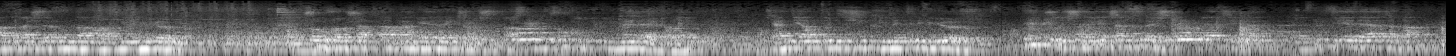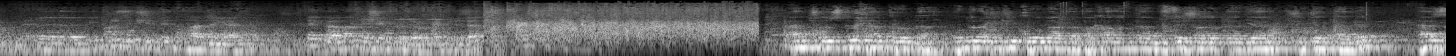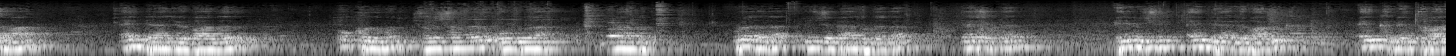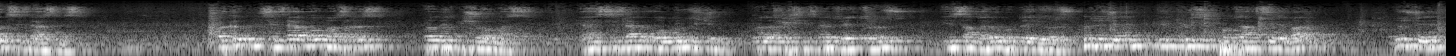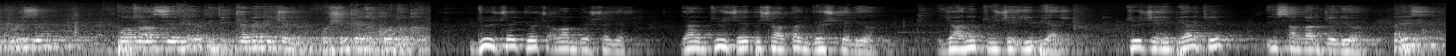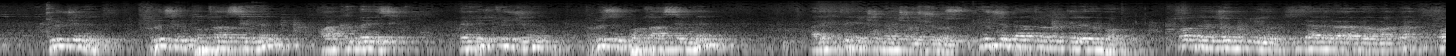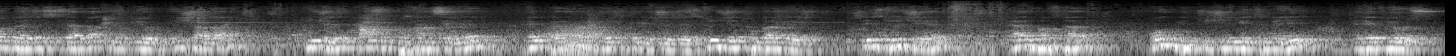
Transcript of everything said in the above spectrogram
arkadaşlarımın da ağzını biliyorum. Ee, çok zor şartlardan gelerek çalıştık. Aslında çok iyi bir ilmeyle yakaladık. Kendi yaptığımız işin kıymetini biliyoruz. Üç yıl içinde geçen süreçte gerçekten e, Türkiye'ye değer katan e, bir turizm şirketi haline geldi. Tekrardan teşekkür ediyorum hepinize. Ben çalıştığım her kurumda, bundan önceki kurumlarda, bakanlıkta, müsteşarlıkta, diğer şirketlerde her zaman en değerli varlığı o kurumun çalışanları olduğuna inandım. Burada da, Düzce Beyazıt'ta da gerçekten benim için en değerli varlık, en kıymetli varlık sizlersiniz. Bakın sizler olmasanız burada hiçbir şey olmaz. Yani sizler olduğunuz için burada bir hizmet üretiyoruz, insanları mutlu ediyoruz. Düzce'nin bir turizm potansiyeli var. Düzce'nin turizm potansiyelini tetiklemek için bu şirketi kurduk. Düzce göç alan bir şehir. Yani Düzce'ye dışarıdan göç geliyor. Yani Düzce iyi bir yer. Düzce iyi bir yer ki insanlar geliyor. Biz Düzce'nin turizm potansiyelinin farkındayız. Ve biz Düzce'nin turizm potansiyelini harekete geçirmeye çalışıyoruz. Düzce Beltra'nın görevi bu. Son derece mutluyum sizlerle beraber olmaktan. Son derece sizlerden mutluyum. İnşallah Düzce'nin turizm potansiyelini hep beraber harekete geçireceğiz. Düzce turlar gelecek. Biz Düzce'ye her hafta 10 bin kişiyi getirmeyi hedefliyoruz.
